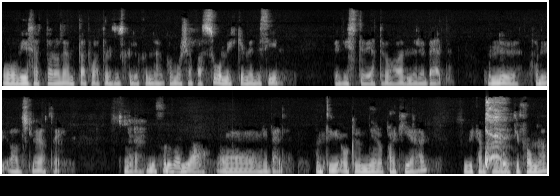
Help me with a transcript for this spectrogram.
Och vi satt bara och väntade på att den som skulle kunna komma och köpa så mycket medicin. Det visste vi att det var en rebell. Och nu har du avslöjat dig. Så nu får du välja eh, rebell. Antingen åker du ner och parkerar så vi kan ta dig till fånga.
